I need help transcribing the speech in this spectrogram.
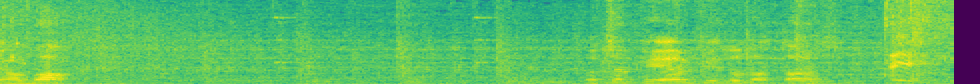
여봐 어차피 MP도 다 따랐어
